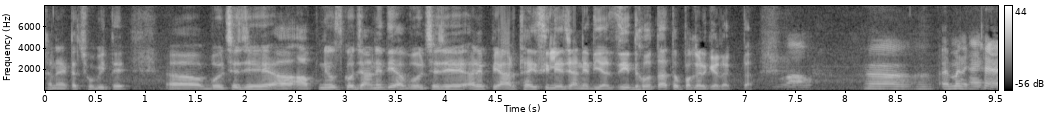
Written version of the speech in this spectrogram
খানের একটা ছবিতে। আহ, বলছে যে আহ, আপনি उसको জানে দিয়া বলছে যে আরে প্যার থা ইসিলিয়ে জানে দিয়া জিদ হতা তো পকড় কে রাখতা Wow. হ্যাঁ হ্যাঁ, মানে হ্যাঁ হ্যাঁ,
